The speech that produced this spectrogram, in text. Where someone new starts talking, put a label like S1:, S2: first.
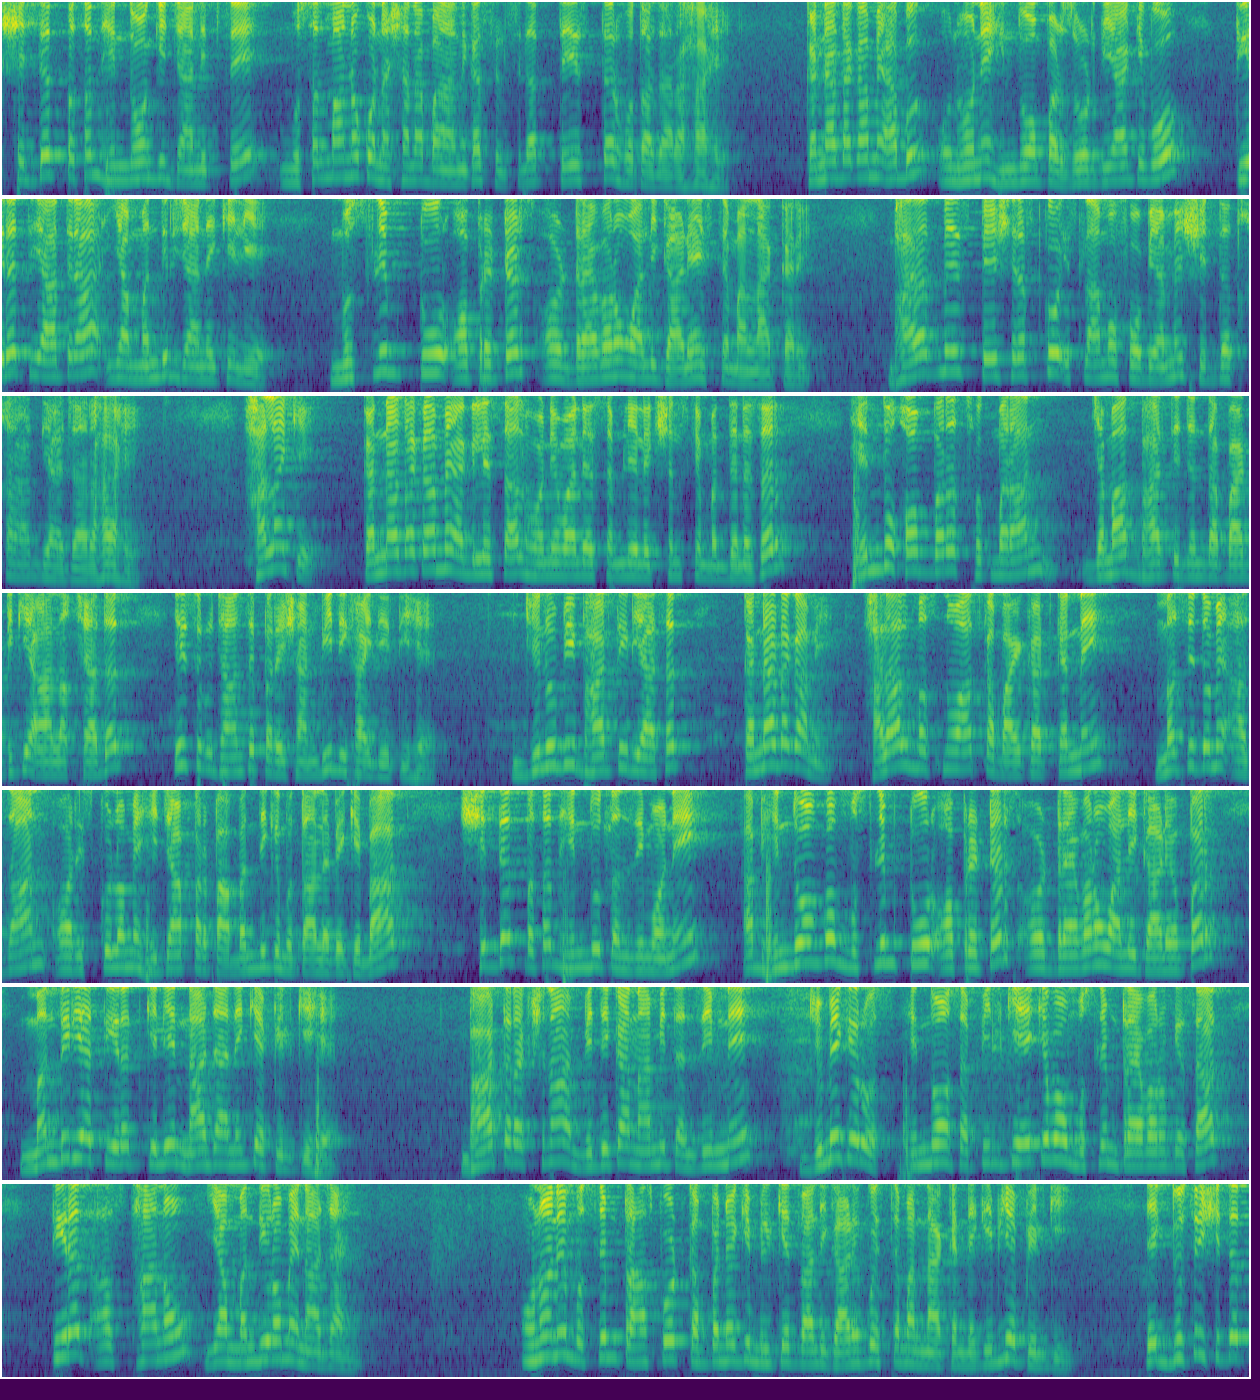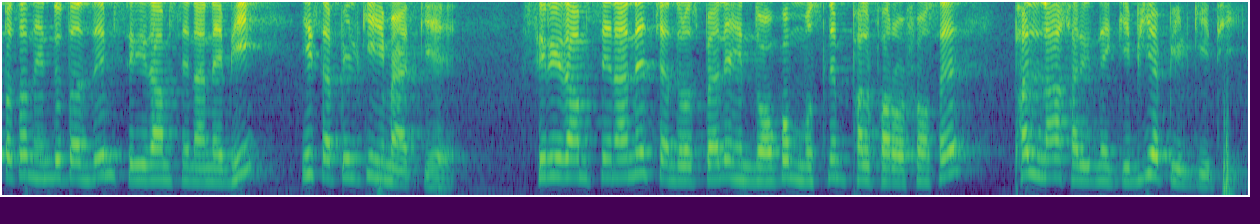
S1: शिद्दत पसंद हिंदुओं की जानिब से मुसलमानों को निशाना बनाने का सिलसिला तेज तर होता जा रहा है। कर्नाटका में अब उन्होंने हिंदुओं पर ज़ोर दिया कि वो तीर्थ यात्रा या मंदिर जाने के लिए मुस्लिम टूर ऑपरेटर्स और ड्राइवरों वाली गाड़ियाँ इस्तेमाल ना करें। भारत में इस पेशरफ को इस्लामोफोबिया में शिद्दत करार दिया जा रहा है। हालाँकि कर्नाटका में अगले साल होने वाले असम्बली इलेक्शंस के मद्देनज़र हिंदू कौम परस्त हुक्मरान जमात भारतीय जनता पार्टी की आला क़्यादत इस रुझान से परेशान भी दिखाई देती है। जनूबी भारतीय रियासत कर्नाटका में हलाल मसनूआत का बाइकाट करने, मस्जिदों में अजान और स्कूलों में हिजाब पर पाबंदी के मुतालबे के बाद शिद्दत पसंद हिंदू तंजीमों ने अब हिंदुओं को मुस्लिम टूर ऑपरेटर्स और ड्राइवरों वाली गाड़ियों पर मंदिर या तीरथ के लिए ना जाने की अपील की है। भारत रक्षणा विदिका नामी तंजीम ने जुमे के रोज़ हिंदुओं से अपील की है कि वह मुस्लिम ड्राइवरों के साथ तीर्थ आस्थानों या मंदिरों में ना जाएँ। उन्होंने मुस्लिम ट्रांसपोर्ट कंपनियों की मिल्कियत वाली गाड़ियों को इस्तेमाल ना करने की भी अपील की। एक दूसरी शिद्दत पसंद हिंदू तंजीम श्री राम सेना ने भी इस अपील की हिमायत की है। श्री राम सेना ने चंद रोज़ पहले हिंदुओं को मुस्लिम फल फरोशों से फल ना खरीदने की भी अपील की थी।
